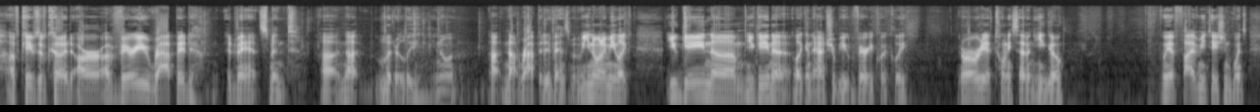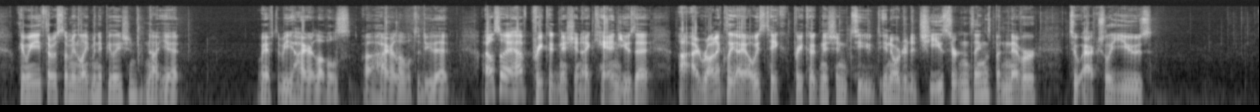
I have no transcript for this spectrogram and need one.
of Caves of Qud are a very rapid advancement. Uh, not literally, you know, not not rapid advancement, but you know what I mean. Like you gain um, you gain a like an attribute very quickly. We're already at 27 ego. We have five mutation points. Can we throw some in light manipulation? Not yet. We have to be higher levels, uh, higher level to do that. I also I have precognition. I can use it. Uh, ironically, I always take precognition to in order to cheese certain things, but never to actually use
